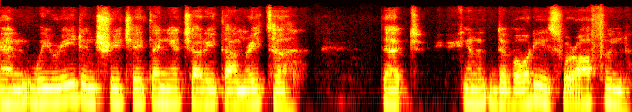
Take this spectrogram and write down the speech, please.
And we read in Sri Chaitanya Charitamrita that you know, devotees were often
